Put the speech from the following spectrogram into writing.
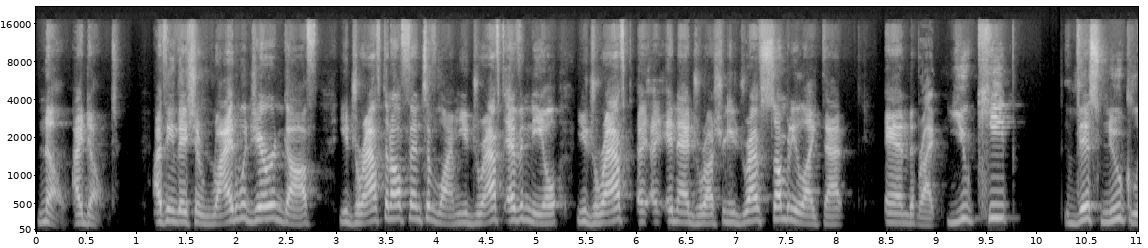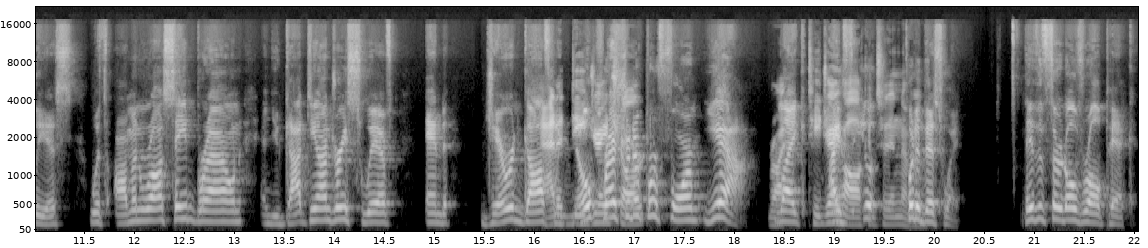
No, I don't. I think they should ride with Jared Goff. You draft an offensive lineman, you draft Evan Neal, you draft a- a- an edge rusher, you draft somebody like that, and Right. you keep this nucleus with Amon-Ra St. Brown, and you got D'Andre Swift and Jared Goff Added with no DJ pressure Shark. to perform. Yeah. Right. Like TJ I feel- Hockenson Put it this way. They had the third overall pick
